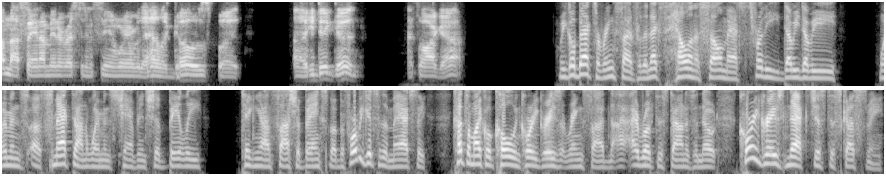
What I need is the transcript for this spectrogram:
I'm not saying I'm interested in seeing wherever the hell it goes, but uh, he did good. That's all I got. We go back to ringside for the next Hell in a Cell match. It's for the WWE Women's uh, SmackDown Women's Championship. Bayley taking on Sasha Banks. But before we get to the match, they cut to Michael Cole and Corey Graves at ringside. And I, I wrote this down as a note. Corey Graves' neck just disgusts me.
